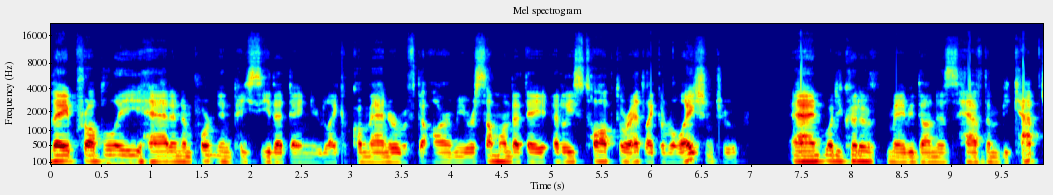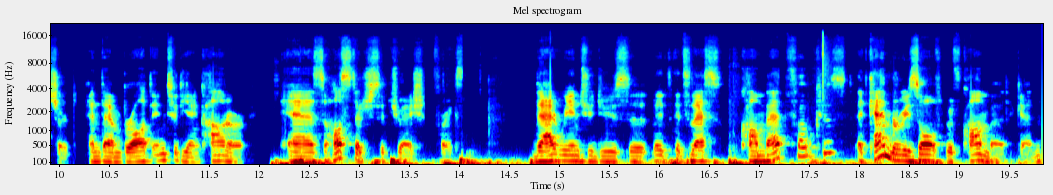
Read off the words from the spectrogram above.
they probably had an important NPC that they knew, like a commander with the army or someone that they at least talked or had like a relation to. And what you could have maybe done is have them be captured and then brought into the encounter as a hostage situation, for example. That reintroduces it, it's less combat focused. It can be resolved with combat again,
